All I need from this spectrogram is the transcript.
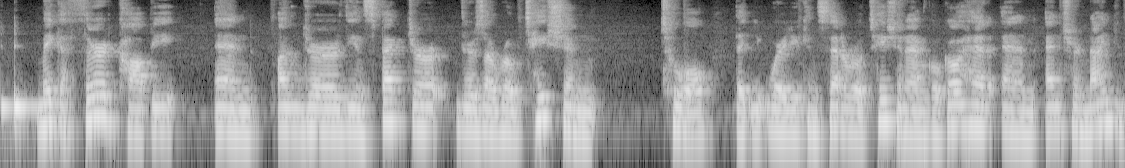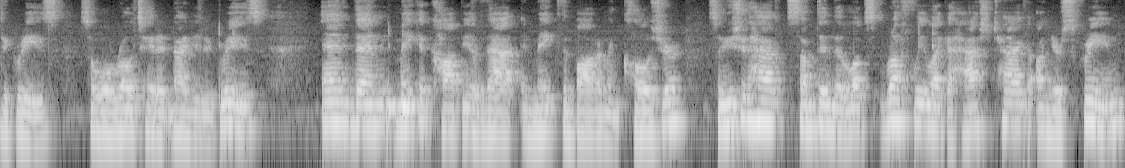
Make a third copy and under the inspector there's a rotation tool that you, where you can set a rotation angle. Go ahead and enter 90 degrees so we'll rotate it 90 degrees and then make a copy of that and make the bottom enclosure. So you should have something that looks roughly like a hashtag on your screen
